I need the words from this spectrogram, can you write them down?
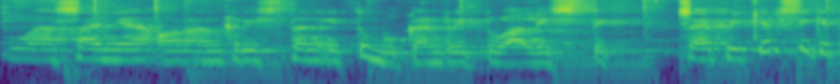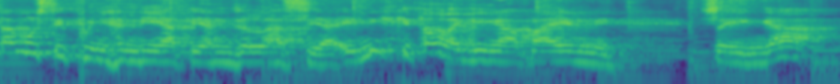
Puasanya orang Kristen itu bukan ritualistik. Saya pikir sih kita mesti punya niat yang jelas ya. Ini kita lagi ngapain nih? Sehingga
